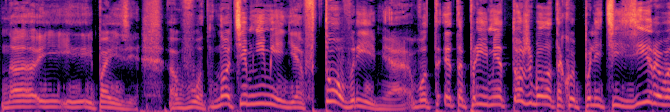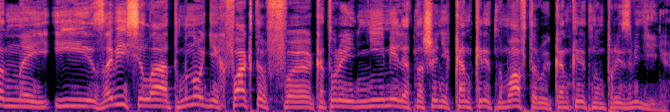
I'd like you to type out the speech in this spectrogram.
и, и, и поэзии. Вот. Но, тем не менее, в то время вот эта премия тоже была такой политизированной и зависела от многих фактов, э, которые не имели отношения к конкретному автору и конкретному произведению.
